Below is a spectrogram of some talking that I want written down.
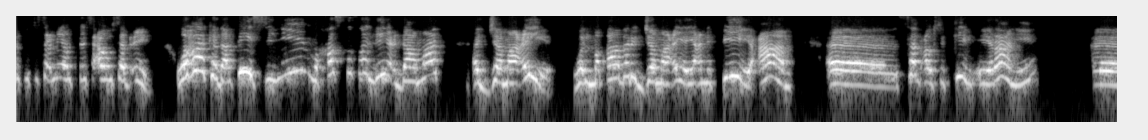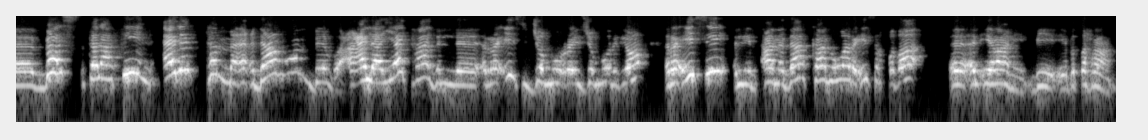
1979 وهكذا في سنين مخصصة لإعدامات الجماعية والمقابر الجماعية. يعني في عام 67 آه، إيراني آه، بس 30 ألف تم إعدامهم على يد هذا الرئيس الجمهور رئيس جمهور اليوم رئيسي اللي آنذاك كان هو رئيس القضاء آه، الإيراني بطهران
